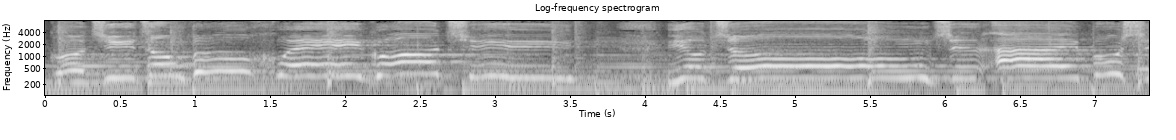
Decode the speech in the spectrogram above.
过去总不会过去，有种真爱不是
